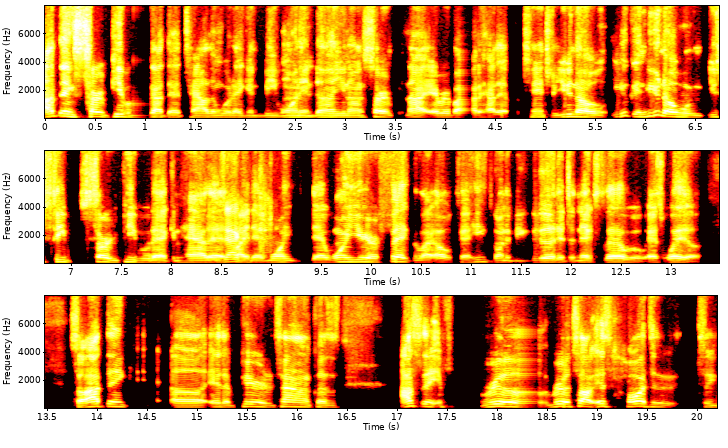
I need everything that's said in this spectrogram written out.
I think certain people got that talent where they can be one and done. You know, and certain not everybody have that potential. You know, you can you know when you see certain people that can have that like that one that one year effect. Like, okay, he's going to be good at the next level as well. So I think uh, at a period of time, because I say if real real talk, it's hard to to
